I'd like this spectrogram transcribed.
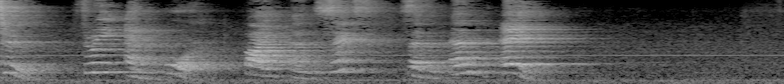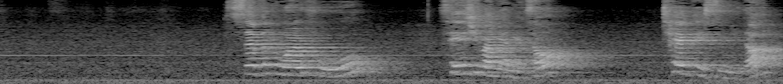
two, three and four, five and six, seven and eight. 세븐 월후 3시 방향에서 책이 있습니다.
